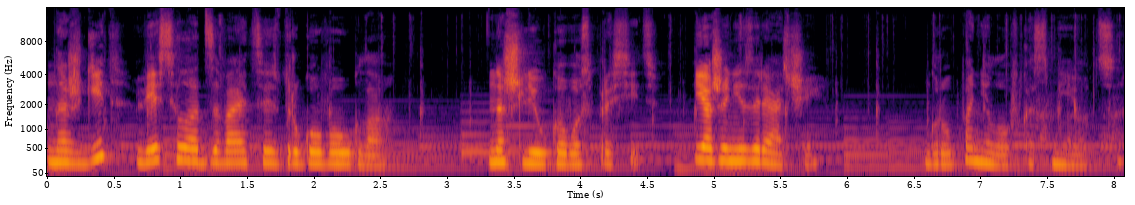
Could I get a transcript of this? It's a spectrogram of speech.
Наш гид весело отзывается из другого угла. Нашли у кого спросить. Я же не зрячий. Группа неловко смеется.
